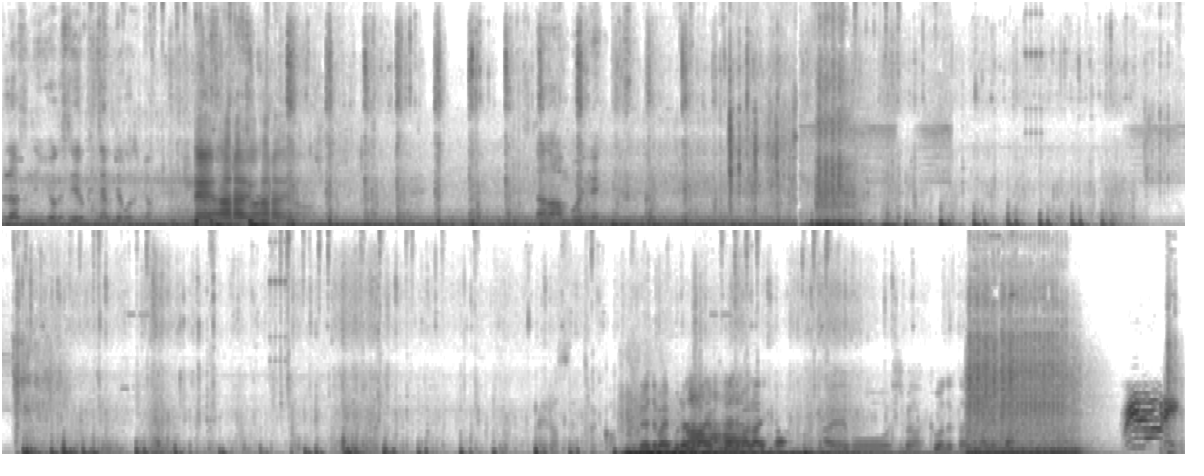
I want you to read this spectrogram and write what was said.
글라즈님 여기서 이렇게 쬐면 되거든요 네 알아요 알아요. 나는 안 보이네 무리하지 마, 무리하지 말라니까. 아이고, 시발, 교환됐다, 망했다. Reloading.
